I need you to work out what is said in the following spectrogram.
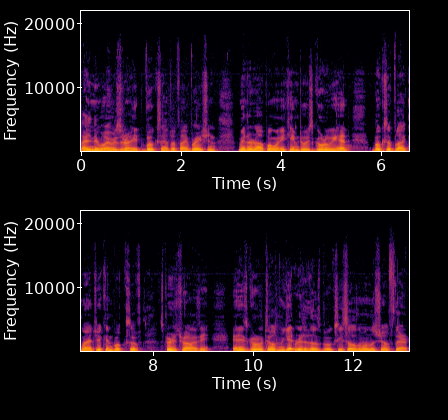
I knew I was right. Books have a vibration. Milarepa, when he came to his guru, he had books of black magic and books of spirituality. And his guru told him to get rid of those books. He saw them on the shelf there,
